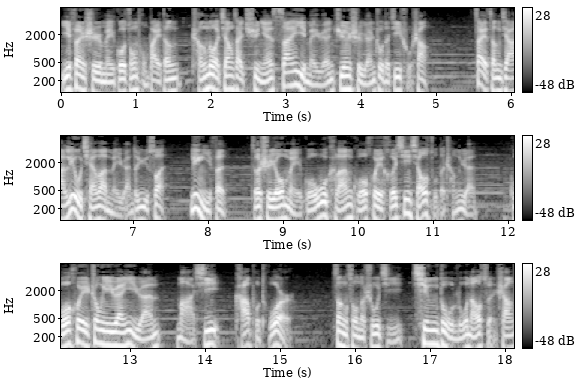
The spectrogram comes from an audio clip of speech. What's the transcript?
一份是美国总统拜登承诺将在去年三亿美元军事援助的基础上，再增加六千万美元的预算；另一份。则是由美国乌克兰国会核心小组的成员、国会众议院议员马西卡普图尔赠送的书籍《轻度颅脑损伤》。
